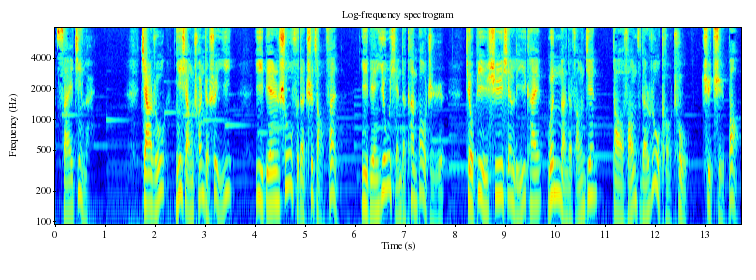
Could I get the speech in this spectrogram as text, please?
塞进来。假如你想穿着睡衣，一边舒服的吃早饭，一边悠闲的看报纸，就必须先离开温暖的房间。到房子的入口处去取报，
